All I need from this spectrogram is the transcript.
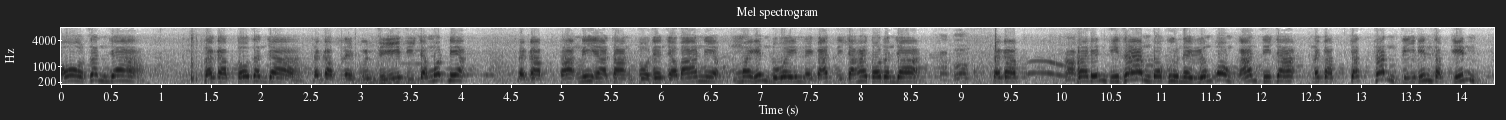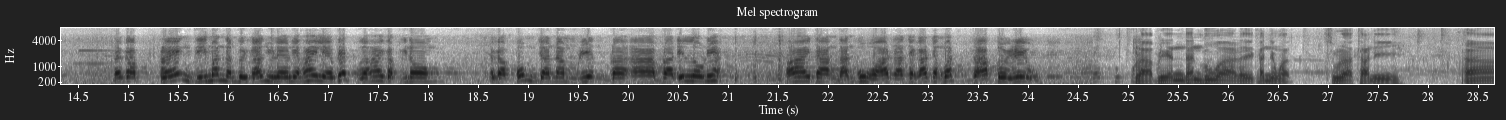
ต่อสัญญานะครับต่อสัญญานะครับในพื้นที่ที่จังหวัดเนี่ย นะครับทางนี้อะทางตัวแทนชาวบ้านเนี่ยไม่เห็นด้วยในการที่จะให้ต่อสัญญานะครับประเด็นที่สามก็คือในเรื่องของการที่จะนะครับจัดสั้นที่ดินทำกินนะครับแปลงที่มันดำเนินการอยู่แล้วเนี่ยให้เร็วเร็จเพื่อให้กับพี่น้องนะครับผมจะนำเรียนประอ่าประเด็นเหล่านี้ให้ทางท่านผู้ว่าราชการจังหวัดทราบโดยเร็วกราบเรียนท่านผู้ว่าราชการจังหวัดสุราษฎร์ธานีอ่า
